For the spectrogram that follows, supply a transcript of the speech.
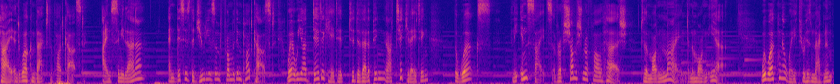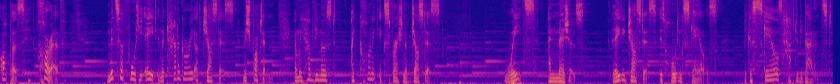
Hi, and welcome back to the podcast. I'm Simi Lana, and this is the Judaism from Within podcast, where we are dedicated to developing and articulating the works and the insights of Rav Shamshon Raphael Hirsch to the modern mind and the modern ear. We're working our way through his magnum opus, Chorev, Mitzvah 48 in the category of justice, Mishpotim, and we have the most iconic expression of justice weights and measures. Lady Justice is holding scales because scales have to be balanced.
